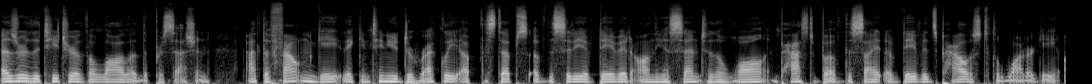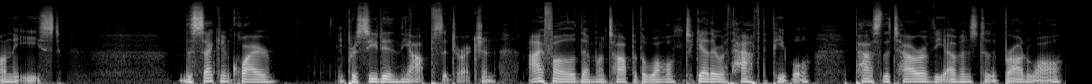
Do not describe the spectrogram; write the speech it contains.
Ezra the teacher of the law led the procession. At the fountain gate, they continued directly up the steps of the city of David on the ascent to the wall and passed above the site of David's palace to the water gate on the east. The second choir proceeded in the opposite direction. I followed them on top of the wall, together with half the people, past the tower of the ovens to the broad wall,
